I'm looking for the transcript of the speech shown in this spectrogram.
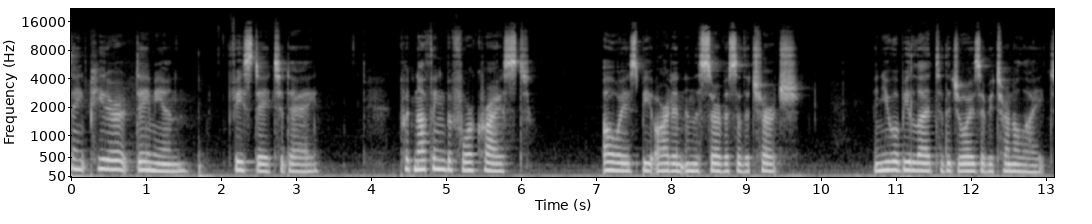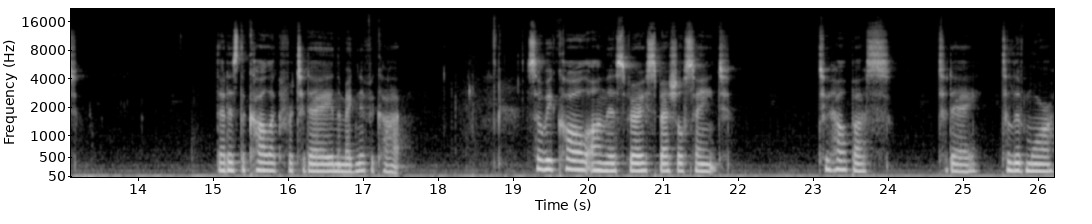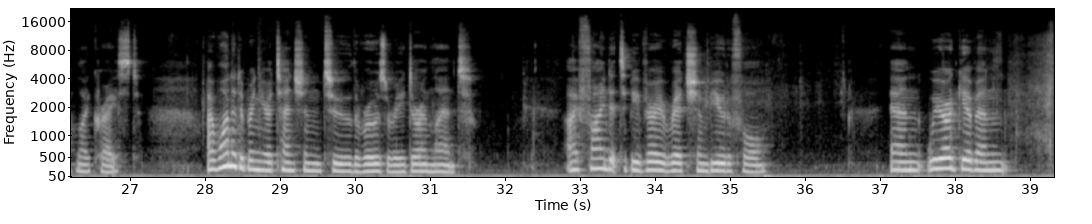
St. Peter Damian, feast day today. Put nothing before Christ. Always be ardent in the service of the Church, and you will be led to the joys of eternal light. That is the collect for today in the Magnificat. So we call on this very special saint to help us today to live more like Christ. I wanted to bring your attention to the Rosary during Lent. I find it to be very rich and beautiful. And we are given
